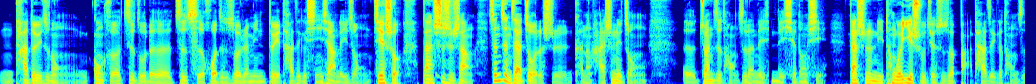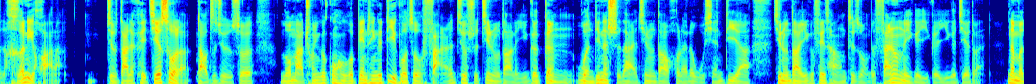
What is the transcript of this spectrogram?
嗯，他对于这种共和制度的支持，或者是说人民对他这个形象的一种接受，但事实上真正在做的是，可能还是那种呃专制统治的那那些东西。但是，你通过艺术，就是说把他这个统治合理化了，就大家可以接受了，导致就是说罗马从一个共和国变成一个帝国之后，反而就是进入到了一个更稳定的时代，进入到后来的五贤帝啊，进入到一个非常这种的繁荣的一个一个一个阶段。那么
